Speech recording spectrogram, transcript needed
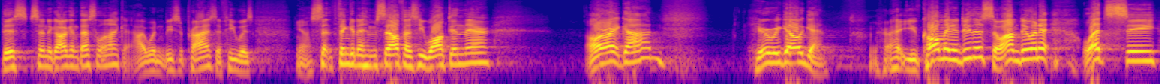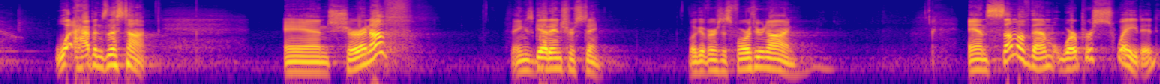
this synagogue in Thessalonica. I wouldn't be surprised if he was, you know, thinking to himself as he walked in there, all right, God, here we go again. Right? You've called me to do this, so I'm doing it. Let's see what happens this time. And sure enough, things get interesting. Look at verses 4 through 9. And some of them were persuaded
